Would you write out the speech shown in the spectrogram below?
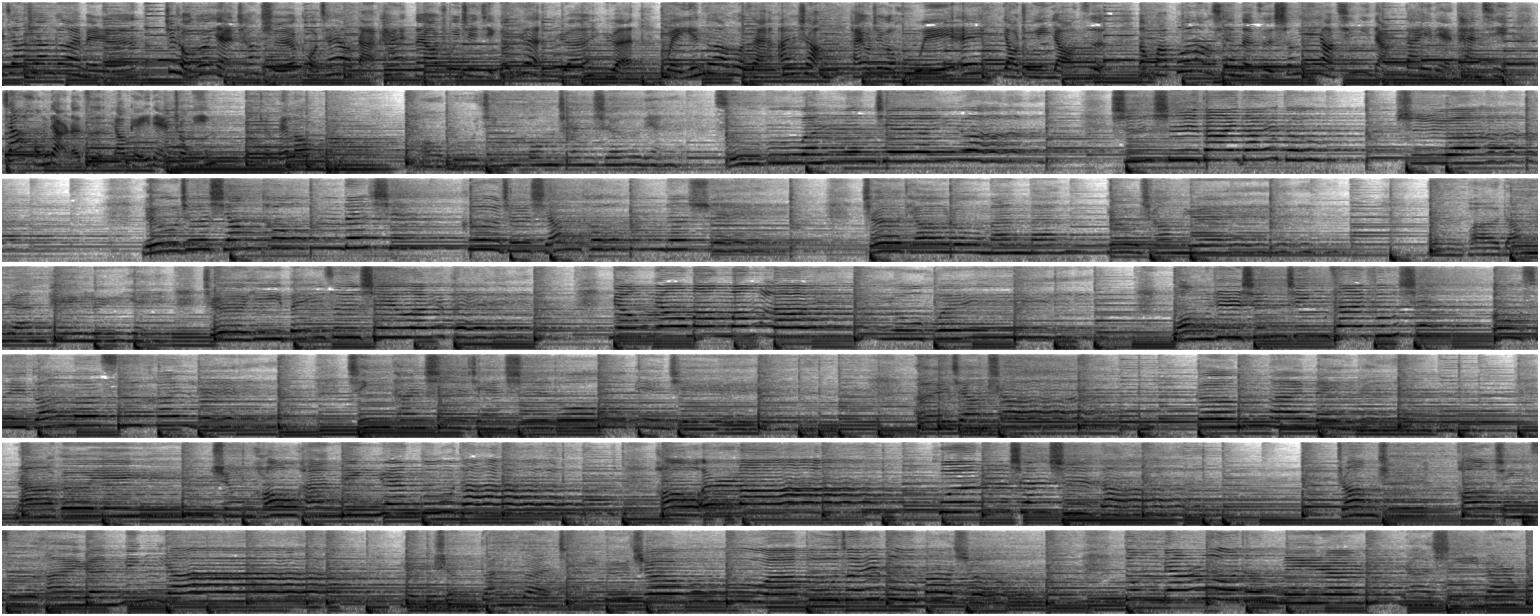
爱江山更爱美人。这首歌演唱时口腔要打开，那要注意这几个院、圆、远尾音都要落在安上，还有这个回 a 要注意咬字。那画波浪线的字声音要轻一点，带一点叹气；加红点的字要给一点重音。准备喽！道不尽红尘奢恋，诉不完人间恩怨，缘，流着相同的血，喝着相同的水。这条路漫漫又长远，红花当然配绿叶，这一辈子谁断了丝还连，轻叹世间事多变迁。爱江山更爱美人，哪个英雄好汉宁愿孤单？好儿郎浑身是胆，壮志 dark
